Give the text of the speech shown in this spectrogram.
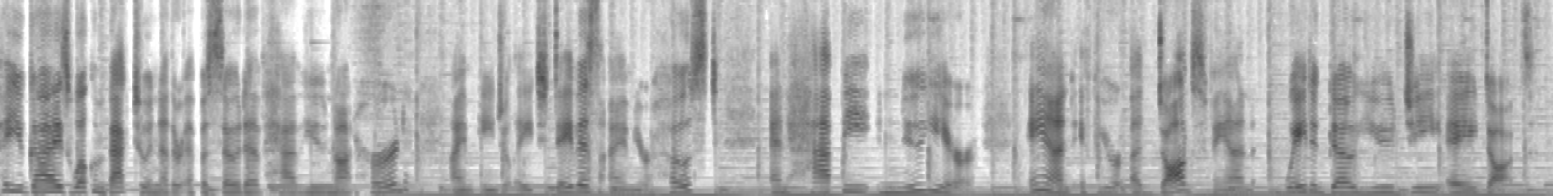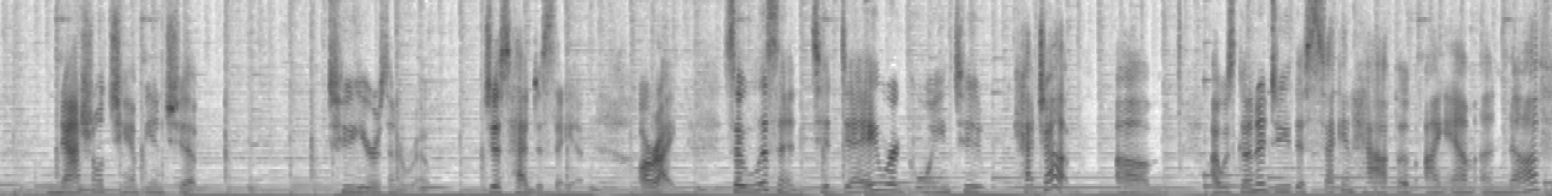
Hey, you guys, welcome back to another episode of Have You Not Heard? I'm Angel H. Davis. I am your host, and Happy New Year. And if you're a dogs fan, way to go, UGA Dogs. National Championship two years in a row. Just had to say it. All right. So, listen, today we're going to catch up. Um, I was going to do the second half of I Am Enough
